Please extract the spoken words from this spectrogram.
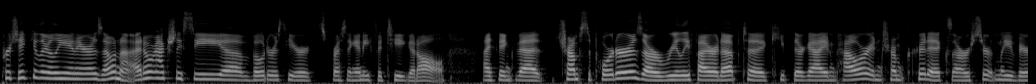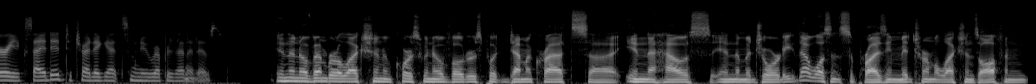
particularly in Arizona. I don't actually see uh, voters here expressing any fatigue at all. I think that Trump supporters are really fired up to keep their guy in power, and Trump critics are certainly very excited to try to get some new representatives. In the November election, of course, we know voters put Democrats uh, in the House in the majority. That wasn't surprising. Midterm elections often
